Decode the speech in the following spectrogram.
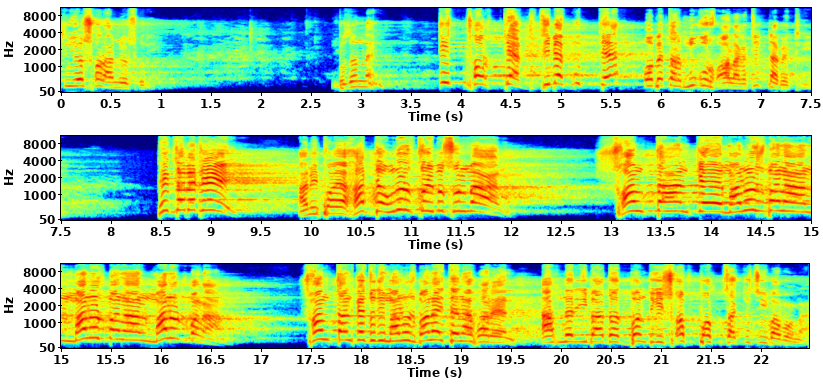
তুইও সর আমিও সরি। বুঝেন নাই? ত্যাগ দিবে কুত্তে, ওবে তার মুগুর হওয়া লাগে, ঠিক না বেঠি ঠিক না বেঠি আমি পায়ে হাত দিয়ে অনুরোধ করি, মুসলমান, সন্তানকে মানুষ বানান মানুষ বানান মানুষ বানান। সন্তানকে যদি মানুষ বানাইতে না পারেন, আপনার ইবাদত বন্দী সব পচ্চা কিছুই পাবো না।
